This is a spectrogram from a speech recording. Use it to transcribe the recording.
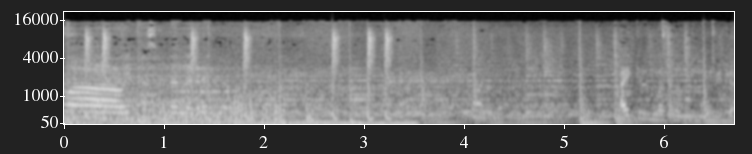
वाह, इतना सुंदर लग रहा है। मसल मूवी का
